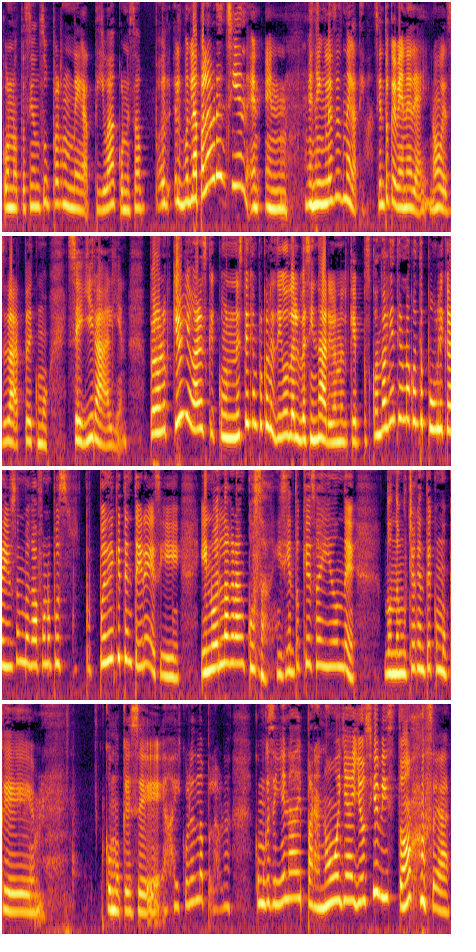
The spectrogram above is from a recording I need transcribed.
connotación súper negativa con esa, la palabra en sí en, en, en, inglés es negativa, siento que viene de ahí, ¿no? Es el arte de como seguir a alguien, pero lo que quiero llegar es que con este ejemplo que les digo del vecindario, en el que pues cuando alguien tiene una cuenta pública y usa el megáfono, pues puede que te enteres y, y no es la gran cosa, y siento que es ahí donde, donde mucha gente como que como que se, ay, ¿cuál es la palabra? Como que se llena de paranoia. Yo sí he visto, o sea,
